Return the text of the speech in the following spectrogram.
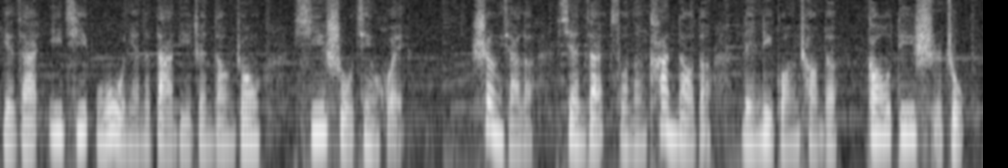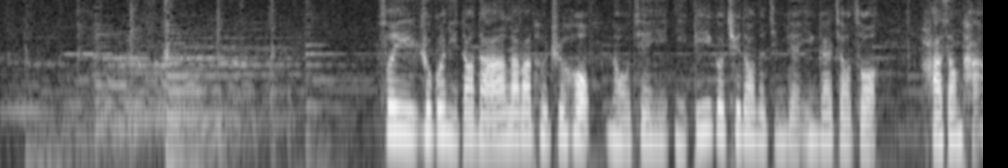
也在一七五五年的大地震当中悉数尽毁，剩下了现在所能看到的林立广场的高低石柱。所以，如果你到达拉巴特之后，那我建议你第一个去到的景点应该叫做哈桑塔。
